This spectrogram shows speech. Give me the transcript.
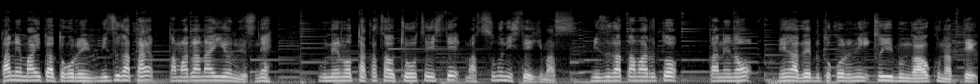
種まいたところに水がたまらないようにですね畝の高さを調整してまっすぐにしていきます。水がたまると種の芽が出るところに水分が多くなって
